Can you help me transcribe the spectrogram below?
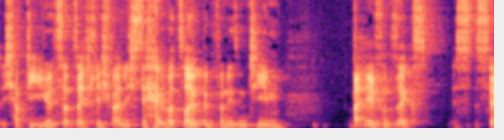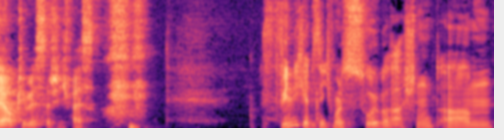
Ich habe die Eagles tatsächlich, weil ich sehr überzeugt bin von diesem Team, bei 11 und 6 ist sehr optimistisch, ich weiß. Finde ich jetzt nicht mal so überraschend. Ähm,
